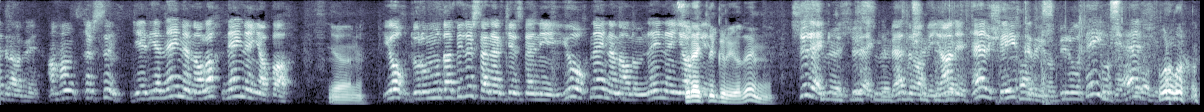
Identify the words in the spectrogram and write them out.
Bedir abi. Aha kırsın. Geriye neyle alak neyle yapak. Yani. Yok durumu da bilirsen herkesten iyi. Yok neyle alım neyle yapayım. Sürekli kırıyor değil mi? Sürekli Sürekli, sürekli, sürekli Bedir abi şekilde. yani her şeyi Tabii. kırıyor. Bir o değil ki her şey. Dur oğlum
